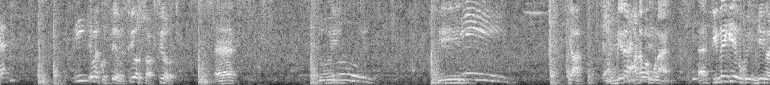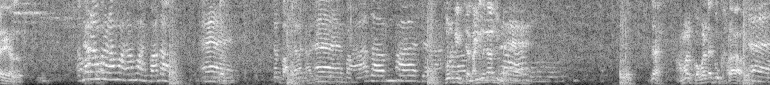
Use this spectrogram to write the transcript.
এক এবার করতে হবে শিওর সব শিওর এক দুই তিন চার। এটা ফাটাবো মনে হয়। হ্যাঁ, তিনে গিয়ে ভিড় হয়ে গেল। আমার আমার আমার আমার বাদাম। হ্যাঁ হ্যাঁ তোর কি ইচ্ছা? নাকি? হ্যাঁ। আমার কপালটা খুব খারাপ। হ্যাঁ।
